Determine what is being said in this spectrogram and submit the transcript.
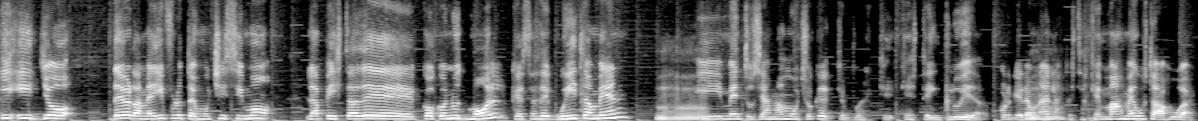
y yo de verdad me disfruté muchísimo la pista de Coconut Mall, que esa es de Wii también. y me entusiasma mucho que, que pues, que, que, esté incluida, porque era una de las pistas que más me gustaba jugar.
